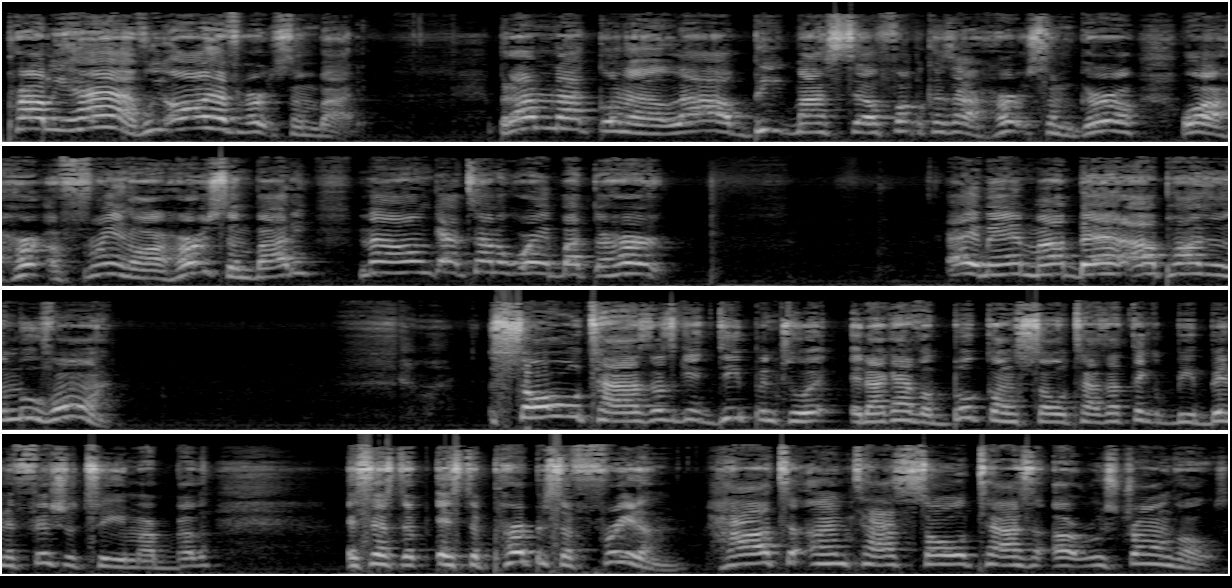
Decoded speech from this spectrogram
Probably have. We all have hurt somebody. But I'm not going to allow beat myself up because I hurt some girl or I hurt a friend or I hurt somebody. No, I don't got time to worry about the hurt. Hey man, my bad. I'll pause and move on. Soul ties, let's get deep into it. And I have a book on soul ties I think it would be beneficial to you, my brother. It says the, it's the purpose of freedom, how to untie soul ties and uproot strongholds.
